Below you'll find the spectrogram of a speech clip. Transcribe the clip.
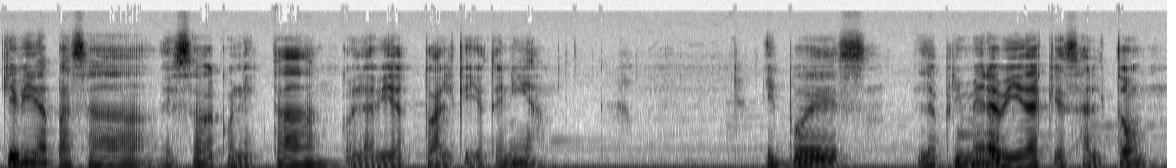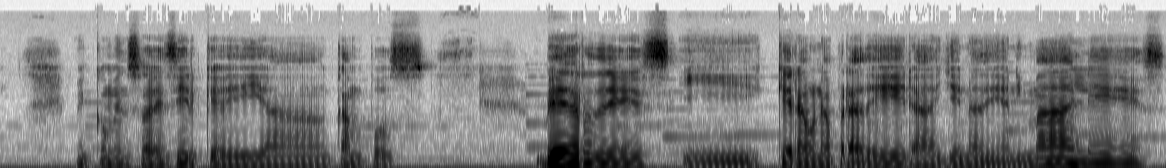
qué vida pasada estaba conectada con la vida actual que yo tenía. Y pues la primera vida que saltó me comenzó a decir que veía campos verdes y que era una pradera llena de animales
